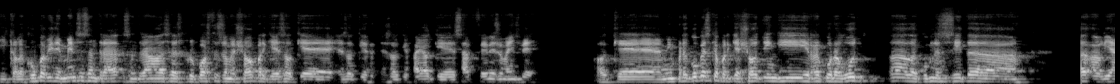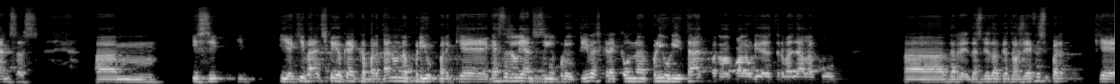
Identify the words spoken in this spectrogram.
I que la CUP, evidentment, se centrarà, centrarà les seves propostes en això perquè és el que, és el que, és el que fa i el que sap fer més o menys bé. El que a mi em preocupa és que perquè això tingui recorregut, eh, la CUP necessita eh, aliances. Um, i, si, i, I aquí vaig, que jo crec que, per tant, una, perquè aquestes aliances siguin productives, crec que una prioritat per la qual hauria de treballar la CUP eh, després del 14F és perquè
